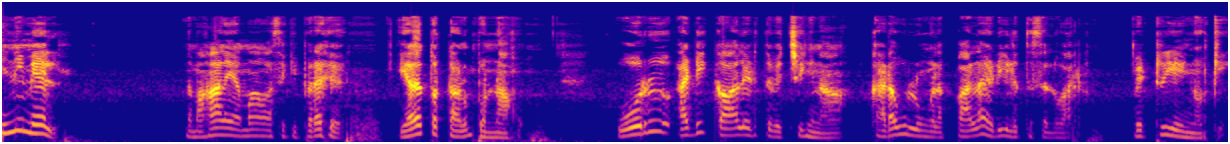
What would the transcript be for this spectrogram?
இனிமேல் இந்த மகாலய அமாவாசைக்கு பிறகு எதை தொட்டாலும் பொண்ணாகும் ஒரு அடி கால் எடுத்து வச்சிங்கன்னா கடவுள் உங்களை பல அடி இழுத்து செல்வார் வெற்றியை நோக்கி.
